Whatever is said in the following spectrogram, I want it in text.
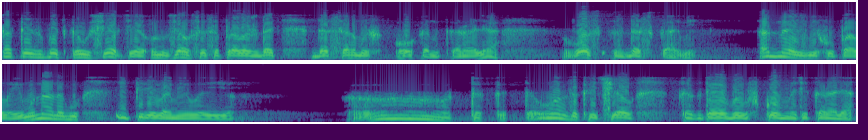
От избытка усердия он взялся сопровождать до самых окон короля воз с досками. Одна из них упала ему на ногу и переломила ее. «О, так это он закричал, когда я был в комнате короля»,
